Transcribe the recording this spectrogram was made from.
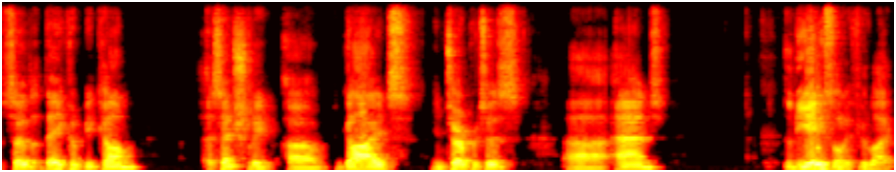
so that they could become essentially uh, guides, interpreters, uh, and liaison, if you like,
